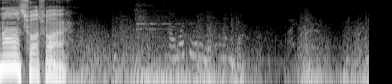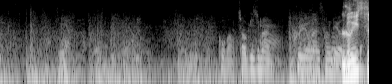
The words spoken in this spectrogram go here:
아 좋아 좋아 방어 지원을 요청합니다. 적이지만 훌륭한 상대였습니다 루이스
